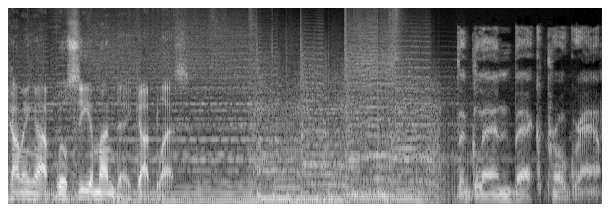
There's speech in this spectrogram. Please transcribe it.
coming up. We'll see you Monday. God bless. The Glenn Beck Program.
